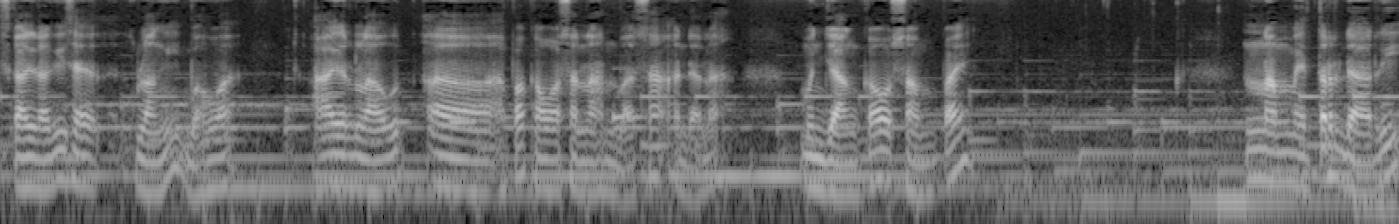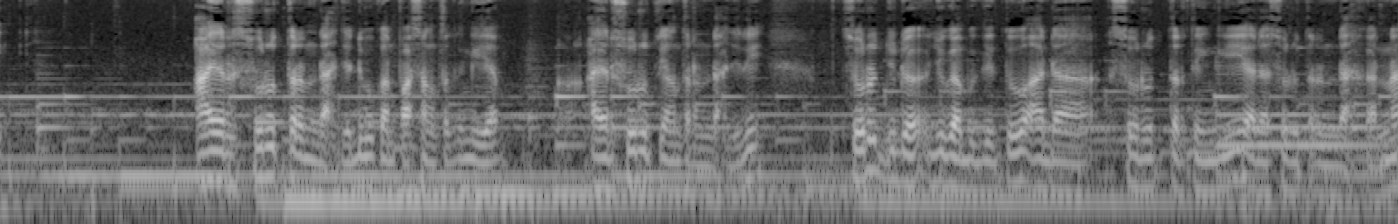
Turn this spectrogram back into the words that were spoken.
sekali lagi saya ulangi bahwa air laut eh, apa kawasan lahan basah adalah menjangkau sampai 6 meter dari air surut terendah. Jadi bukan pasang tertinggi ya, air surut yang terendah. Jadi surut juga juga begitu ada surut tertinggi, ada surut terendah karena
